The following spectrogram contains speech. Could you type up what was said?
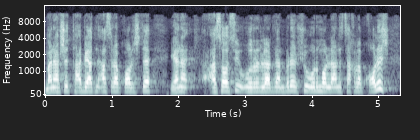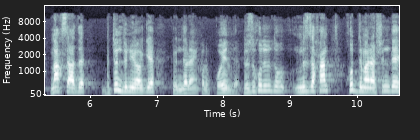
mana shu tabiatni asrab qolishda yana asosiy o'rinlardan biri shu o'rmonlarni saqlab qolish maqsadi butun dunyoga ko'ndalang qilib qo'yildi. Bizni hududimizda ham xuddi mana shunday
